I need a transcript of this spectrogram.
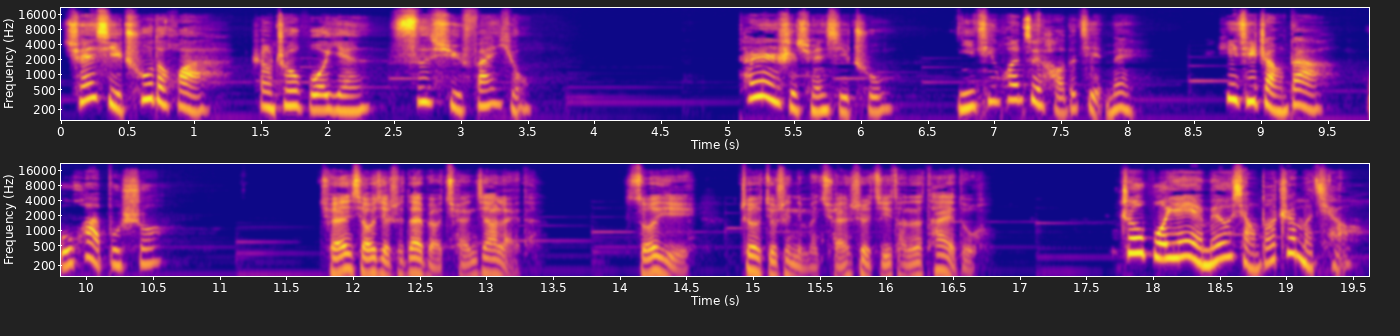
全喜初的话让周伯言思绪翻涌。他认识全喜初，倪清欢最好的姐妹，一起长大，无话不说。全小姐是代表全家来的，所以。这就是你们权氏集团的态度。周伯言也没有想到这么巧，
